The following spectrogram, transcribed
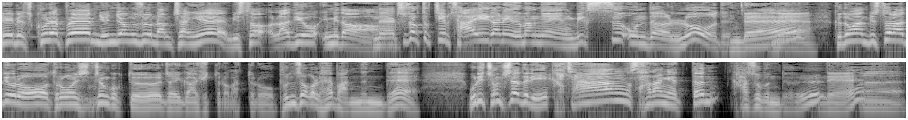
KBS Cool FM 윤정수 남창희의 미스터 라디오입니다. 네, 추석 특집 4일간의 음악 여행 Mix on the road. 네. 그동안 미스터 라디오로 들어온 신청곡들 저희가 휘뚜루마뚜루 분석을 해 봤는데 우리 청취자들이 가장 사랑했던 가수분들 네. 에,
